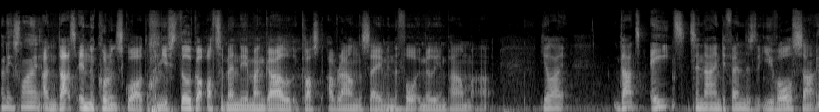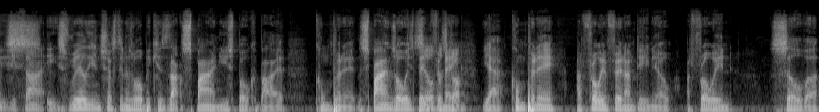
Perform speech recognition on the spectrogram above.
And it's like, And that's in the current squad. And you've still got Otamendi and Mangala that cost around the same in the forty million pound mark. You're like, that's eight to nine defenders that you've all signed. You it's, signed. it's really interesting as well because that spine you spoke about it, Kompany. The spine's always been Silva's for me. gone. Yeah, Kompany. I'd throw in Fernandinho. I'd throw in Silva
